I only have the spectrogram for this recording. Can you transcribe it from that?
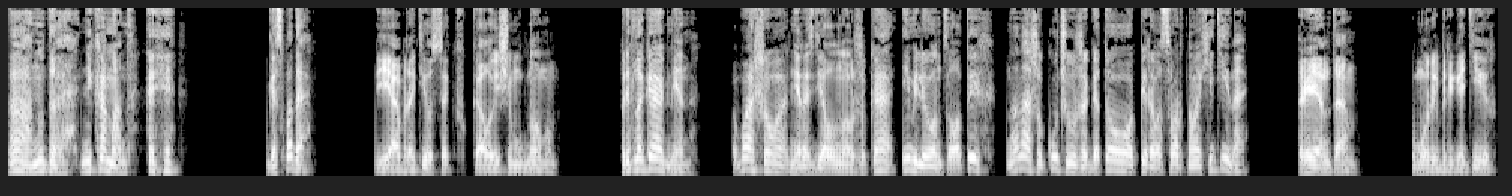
А, ну да, некромант. Господа, я обратился к вкалывающим гномам. Предлагаю обмен вашего неразделанного жука и миллион золотых на нашу кучу уже готового первосортного хитина. Хрен там! Хмурый бригадир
